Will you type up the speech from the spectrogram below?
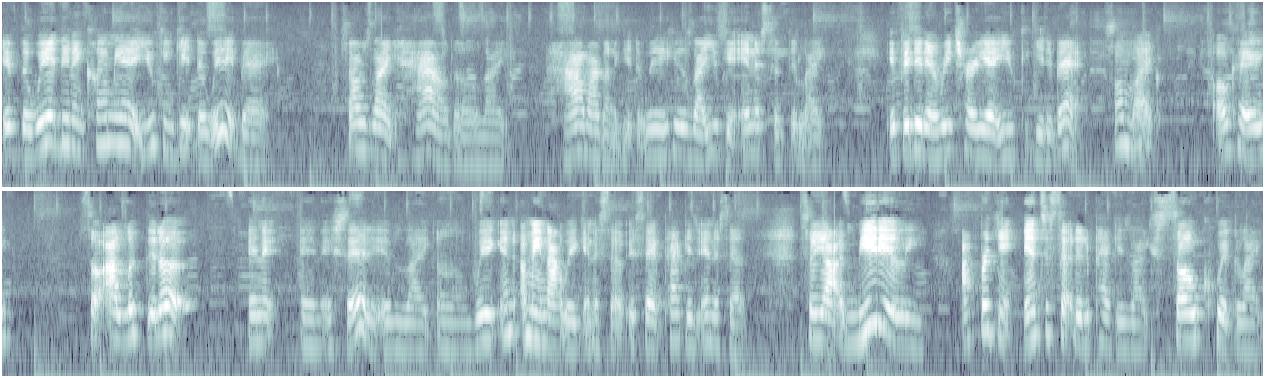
if the wig didn't come yet you can get the wig back. So i was like how though? Like how am i gonna get the wig? He was like you can intercept it. Like if it didn't reach her yet you could get it back. So i'm like okay. So i looked it up and it and it said it, it was like um wig in i mean not wig intercept it said package intercept. So y'all immediately I freaking intercepted the package like so quick like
